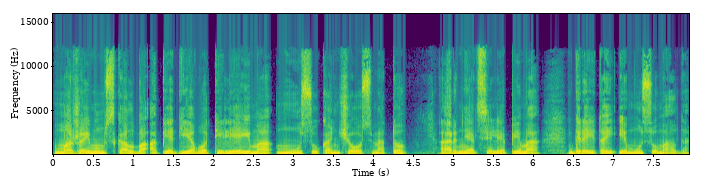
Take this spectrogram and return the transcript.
mažai mums kalba apie Dievo tylėjimą mūsų kančios metu ar neatsiliepimą greitai į mūsų maldą.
